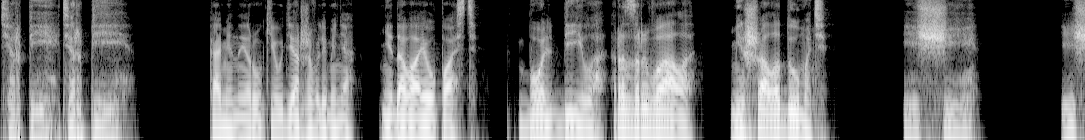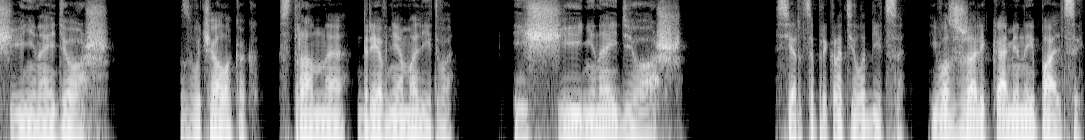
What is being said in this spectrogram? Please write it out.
«Терпи, терпи!» Каменные руки удерживали меня, не давая упасть. Боль била, разрывала, мешала думать. «Ищи, ищи не найдешь!» Звучало, как Странная древняя молитва. «Ищи, не найдешь». Сердце прекратило биться. Его сжали каменные пальцы.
